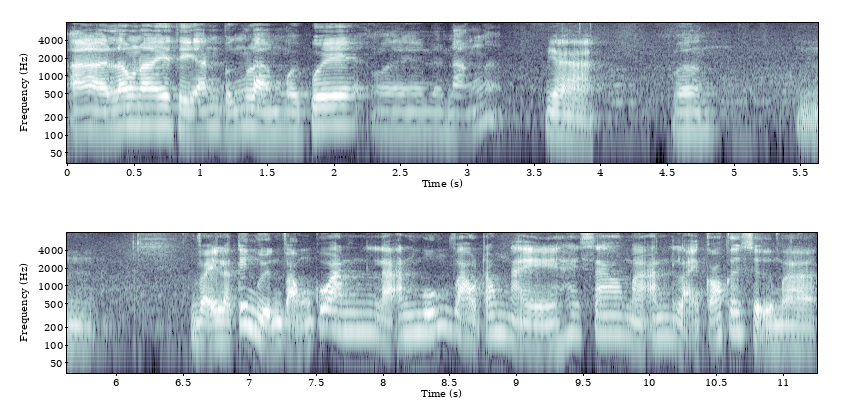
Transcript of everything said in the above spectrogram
À lâu nay thì anh vẫn làm ngoài quê ngoài Đà Nẵng dạ Vâng. Ừ. Vậy là cái nguyện vọng của anh là anh muốn vào trong này hay sao mà anh lại có cái sự mà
